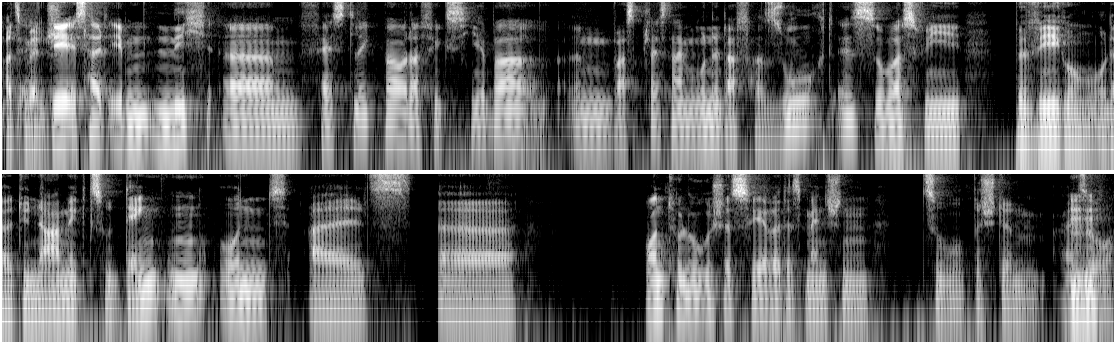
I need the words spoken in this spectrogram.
Als der ist halt eben nicht ähm, festlegbar oder fixierbar. Ähm, was Plessner im Grunde da versucht, ist sowas wie Bewegung oder Dynamik zu denken und als äh, ontologische Sphäre des Menschen zu bestimmen. Also, mhm.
